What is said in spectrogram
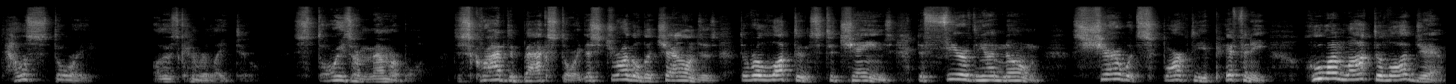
tell a story others can relate to. Stories are memorable. Describe the backstory, the struggle, the challenges, the reluctance to change, the fear of the unknown. Share what sparked the epiphany. Who unlocked the logjam?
